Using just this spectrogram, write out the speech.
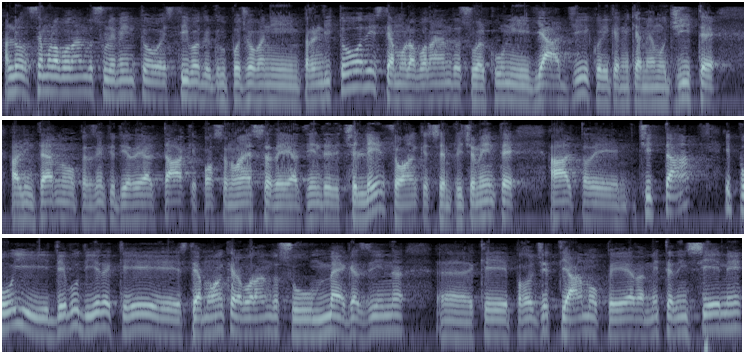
Allora, stiamo lavorando sull'evento estivo del gruppo Giovani Imprenditori, stiamo lavorando su alcuni viaggi, quelli che noi chiamiamo gite all'interno per esempio di realtà che possono essere aziende d'eccellenza o anche semplicemente altre città e poi devo dire che stiamo anche lavorando su un magazine eh, che progettiamo per mettere insieme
